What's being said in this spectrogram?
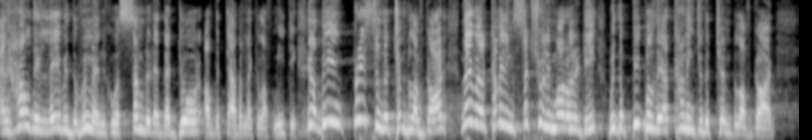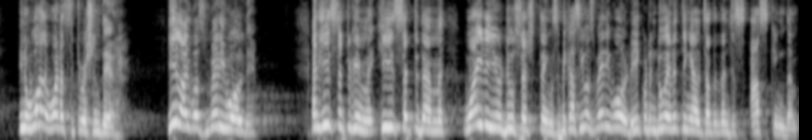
and how they lay with the women who assembled at the door of the tabernacle of meeting. You know, being priests in the temple of God, they were committing sexual immorality with the people they are coming to the temple of God. You know, what, what a situation there. Eli was very old. And he said to him, he said to them, Why do you do such things? Because he was very old. He couldn't do anything else other than just asking them,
